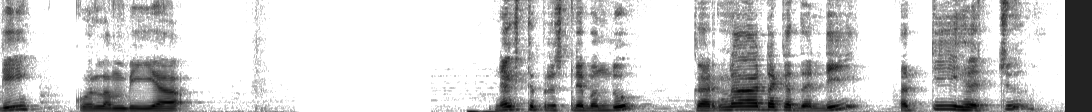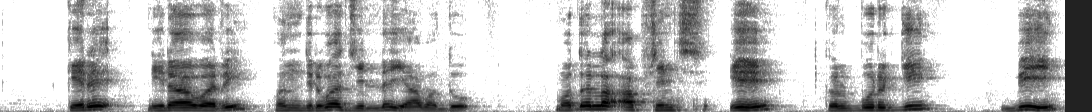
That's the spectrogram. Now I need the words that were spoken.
ಡಿ, ಕೊಲಂಬಿಯಾ. ನೆಕ್ಸ್ಟ್ ಪ್ರಶ್ನೆ ಬಂದು, ಕರ್ನಾಟಕದಲ್ಲಿ ಅತಿ ಹೆಚ್ಚು ಕೆರೆ ನೀರಾವರಿ ಹೊಂದಿರುವ ಜಿಲ್ಲೆ ಯಾವುದು? ಮೊದಲ options A, Kalaburagi, B,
